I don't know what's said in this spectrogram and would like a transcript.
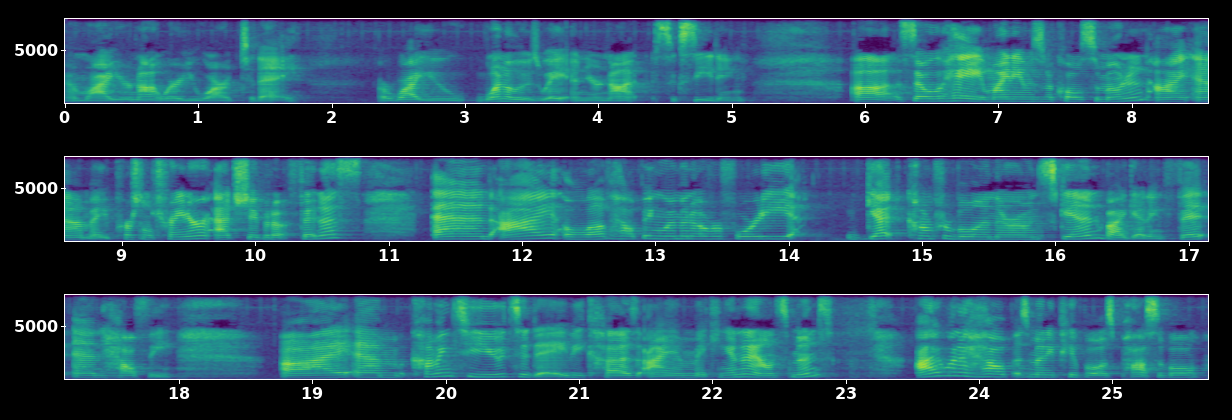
and why you're not where you are today or why you want to lose weight and you're not succeeding. Uh, so, hey, my name is Nicole Simonin. I am a personal trainer at Shape It Up Fitness, and I love helping women over 40 get comfortable in their own skin by getting fit and healthy. I am coming to you today because I am making an announcement. I want to help as many people as possible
